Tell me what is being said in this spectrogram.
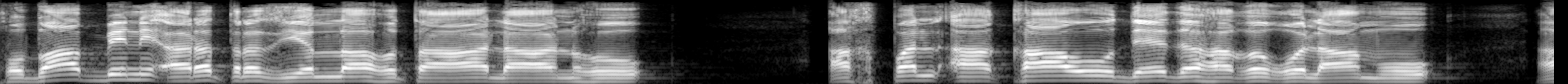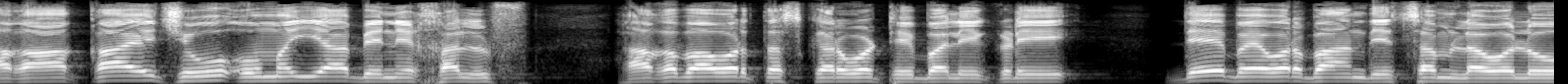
خباب بن ارت رضی الله تعالی عنه خپل آقا او د د هغه غلام او هغه آقا چې و امیه بن خلف هغه به ورته سکروټې بلې کړې دی به ور باندې څملولو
